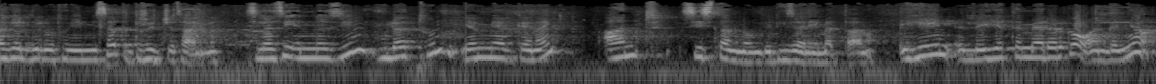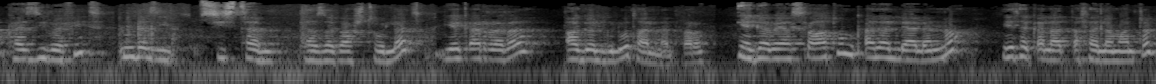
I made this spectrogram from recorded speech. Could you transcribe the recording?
አገልግሎቱን የሚሰጥ ድርጅት አለ። ስለዚህ እነዚህም ሁለቱን የሚያገናኝ አንድ system ነው እንግዲህ ይዘን የመጣ ነው። ይሄን ለየት የሚያደርገው አንደኛ ከዚህ በፊት እንደዚህ system ተዘጋጅቶለት የቀረበ አገልግሎት አልነበረም። የገበያ ስርዓቱን ቀለል ያለና የተቀላጠፈ ለማድረግ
